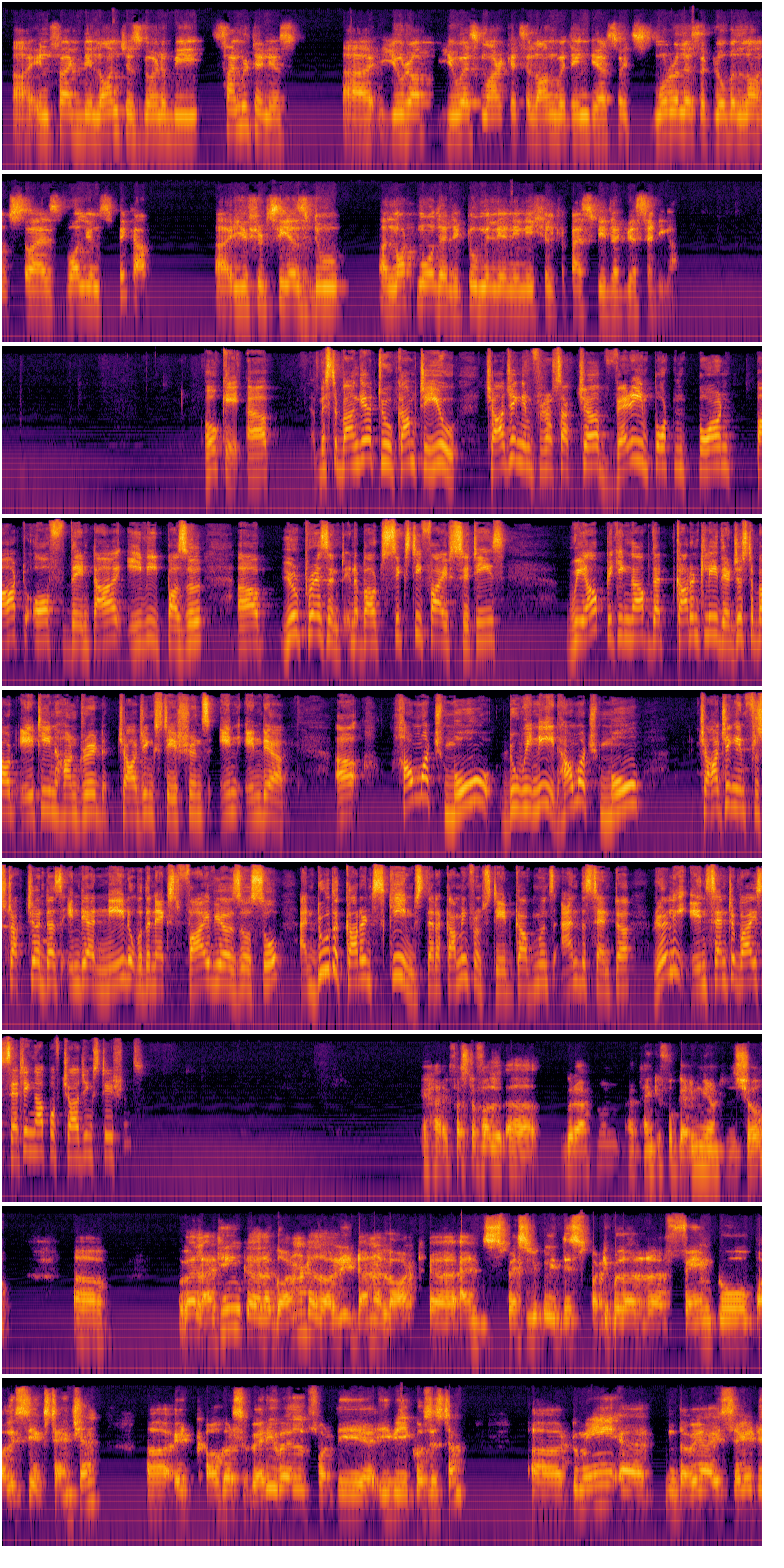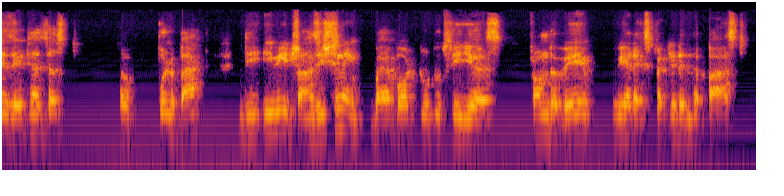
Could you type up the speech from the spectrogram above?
Uh, in fact, the launch is going to be simultaneous uh, Europe, US markets, along with India. So it's more or less a global launch. So as volumes pick up, uh, you should see us do a lot more than the 2 million initial capacity that we are setting up. Okay. Uh, Mr. Bangia, to come to you, charging infrastructure, very important point, part of the entire EV puzzle. Uh, you're present in about 65 cities. We are picking up that currently there are just about 1,800 charging stations in India. Uh, how much more do we need? How much more charging infrastructure does India need over the next five years or so? And do the current schemes that are coming from state governments and the center really incentivize setting up of charging stations? Hi, first of all, uh, good afternoon. Uh, thank you for getting me onto the show. Uh, well, I think uh, the government has already done a lot, uh, and specifically this particular uh, FAME 2 policy extension. it augurs very well for the EV ecosystem. to me, the way I say it is, it has just pulled back the EV transitioning by about two to three years from the way we had expected in the past.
